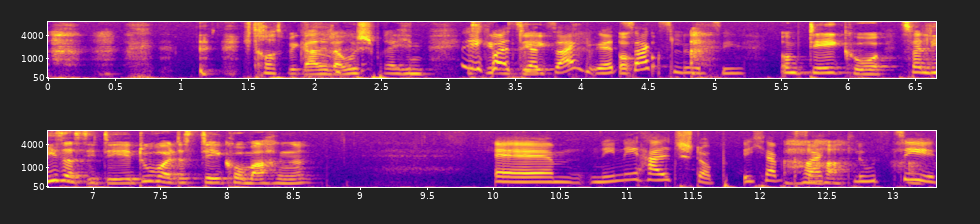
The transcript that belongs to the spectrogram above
ich traue es mir gar nicht aussprechen. Es Ich um wollte gerade De- sagen, jetzt Oh, sag's, Luzi. um Deko. Es war Lisas Idee. Du wolltest Deko machen. Ähm, nee, nee, halt, stopp. Ich habe gesagt, Luzi,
